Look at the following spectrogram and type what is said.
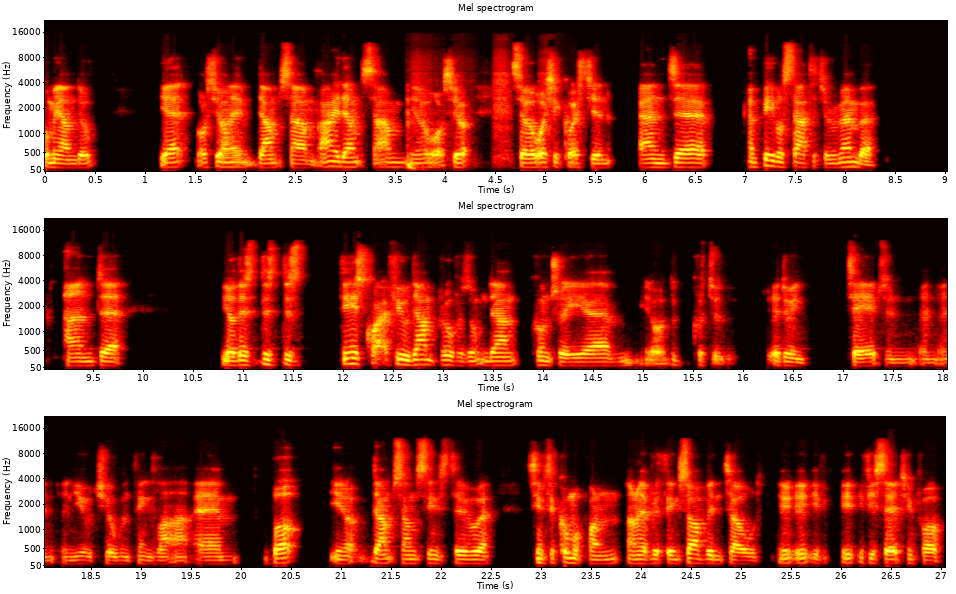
put my hand up. Yeah, what's your name? Damp Sam. Hi, Damp Sam. You know what's your so what's your question? And uh, and people started to remember. And uh, you know, there's there's there's there's quite a few damp proofers up and down country. Um, you know, they're doing tapes and, and, and, YouTube and things like that. Um, but you know, Damp Sam seems to uh, seems to come up on on everything. So I've been told if if you're searching for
